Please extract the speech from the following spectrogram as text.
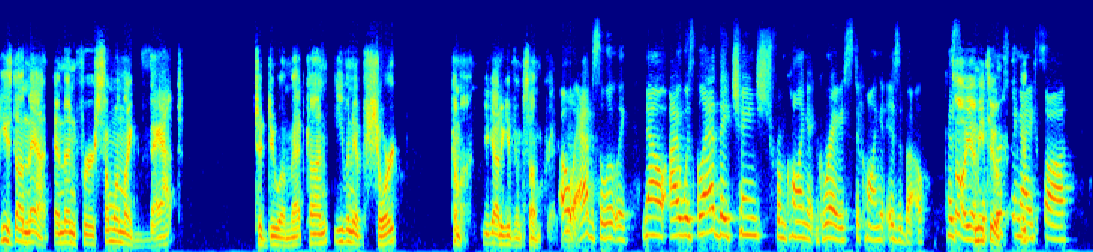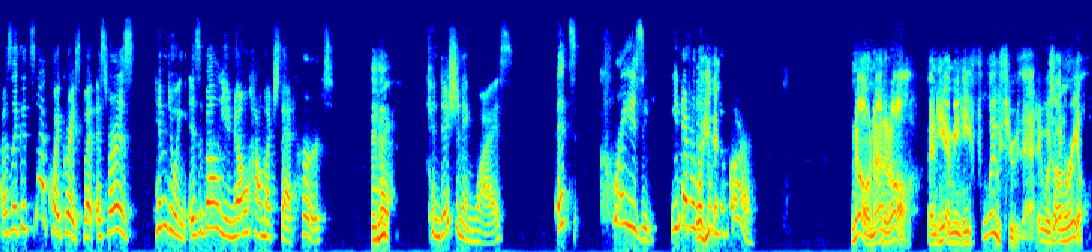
he's done that. And then for someone like that to do a Metcon, even if short, come on, you got to give him some credit. Oh, absolutely. Now, I was glad they changed from calling it Grace to calling it Isabel. Because Oh, yeah, me the too. first thing I saw, I was like, it's not quite Grace. But as far as him doing Isabel, you know how much that hurt, Mhm. like conditioning wise. It's crazy. He never Well, lifted he- the bar. No, not at all. And he, I mean, he flew through that. It was unreal.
